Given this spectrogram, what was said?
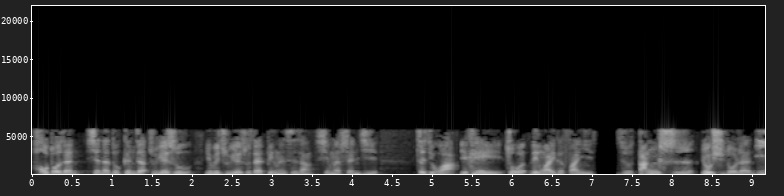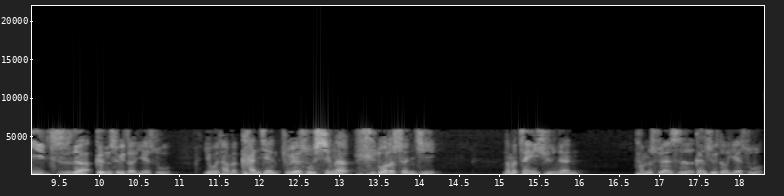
好多人现在都跟着主耶稣，因为主耶稣在病人身上行了神迹。这句话也可以做另外一个翻译，就是当时有许多人一直的跟随着耶稣，因为他们看见主耶稣行了许多的神迹。那么这一群人，他们虽然是跟随着耶稣，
